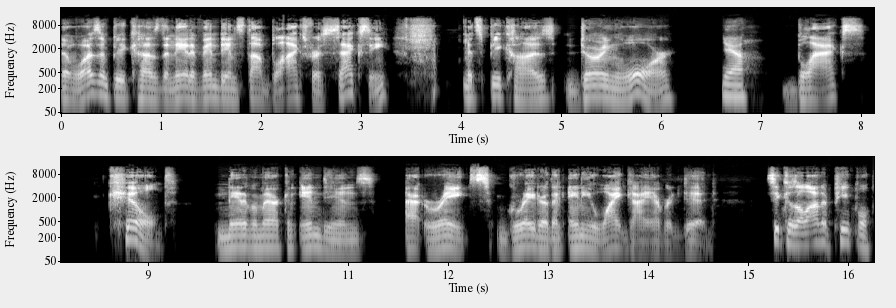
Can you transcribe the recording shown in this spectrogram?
it wasn't because the Native Indians thought blacks were sexy. It's because during war, Yeah. blacks killed Native American Indians at rates greater than any white guy ever did. See, because a lot of people,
